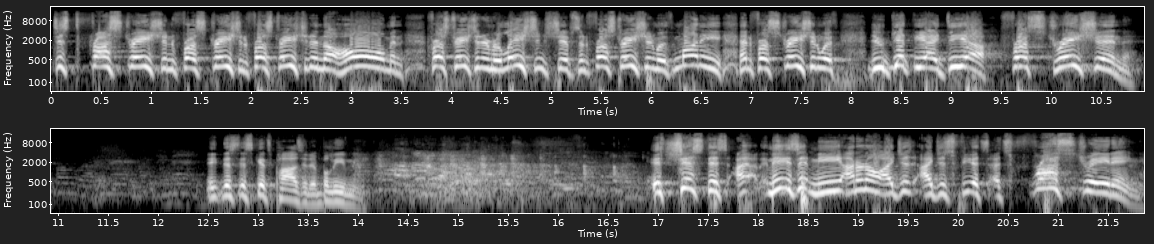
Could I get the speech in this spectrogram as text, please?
just frustration, frustration, frustration in the home and frustration in relationships and frustration with money and frustration with, you get the idea, frustration. This, this gets positive, believe me. It's just this, I, mean, is it me? I don't know. I just, I just feel it's, it's frustrating.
